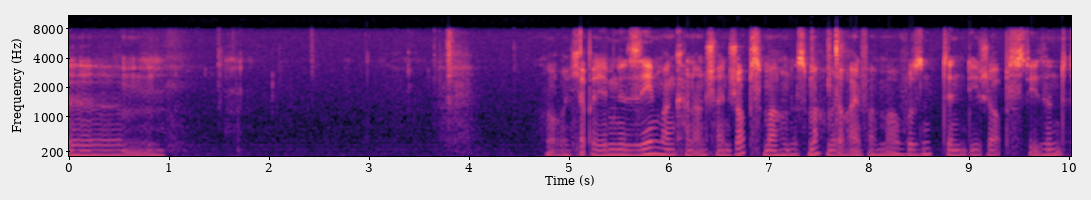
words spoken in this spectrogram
Ähm so, ich habe ja eben gesehen, man kann anscheinend Jobs machen. Das machen wir doch einfach mal. Wo sind denn die Jobs? Die sind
